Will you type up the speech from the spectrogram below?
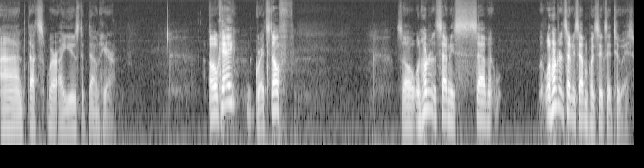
and that's where I used it down here. Okay, great stuff. So 177 177.6828.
